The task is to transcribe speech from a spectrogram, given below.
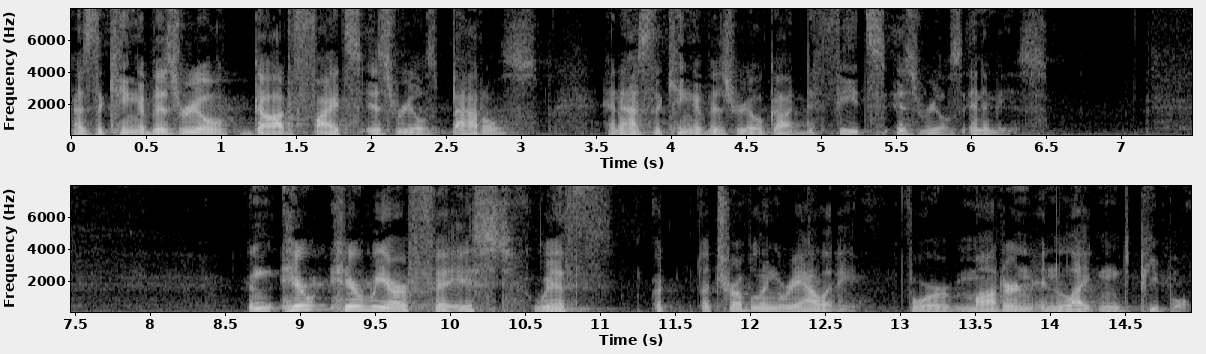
As the king of Israel, God fights Israel's battles. And as the king of Israel, God defeats Israel's enemies. And here, here we are faced with a, a troubling reality for modern enlightened people.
